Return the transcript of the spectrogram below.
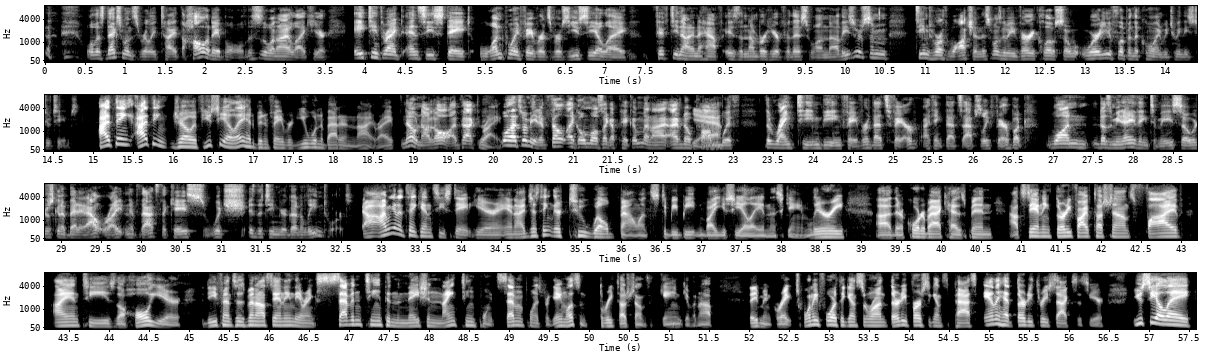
well, this next one's really tight. The Holiday Bowl. This is the one I like here. 18th ranked NC State, one point favorites versus UCLA. 59 and a half is the number here for this one. Now, these are some teams worth watching. This one's going to be very close. So, where are you flipping the coin between these two teams? I think, I think, Joe, if UCLA had been favored, you wouldn't have batted an eye, right? No, not at all. In fact, right. Well, that's what I mean. It felt like almost like a pick 'em, and I, I have no yeah. problem with the ranked team being favored. That's fair. I think that's absolutely fair. But one doesn't mean anything to me, so we're just going to bet it outright. And if that's the case, which is the team you're going to lean towards? I'm going to take NC State here, and I just think they're too well balanced to be beaten by UCLA in this game. Leary, uh, their quarterback, has been outstanding 35 touchdowns, five INTs the whole year. The defense has been outstanding. They rank 17th in the nation, 19.7 points per game, less than three touchdowns a game given up. They've been great. 24th against the run, 31st against the pass, and they had 33 sacks this year. UCLA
